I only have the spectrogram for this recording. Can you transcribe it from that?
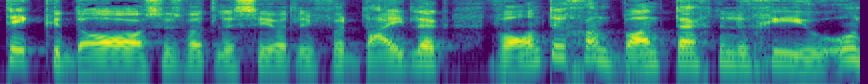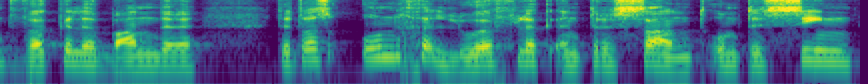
tech dae soos wat hulle sê wat hulle verduidelik waartoe gaan bandtegnologie, hoe ontwikkel hulle bande? Dit was ongelooflik interessant om te sien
